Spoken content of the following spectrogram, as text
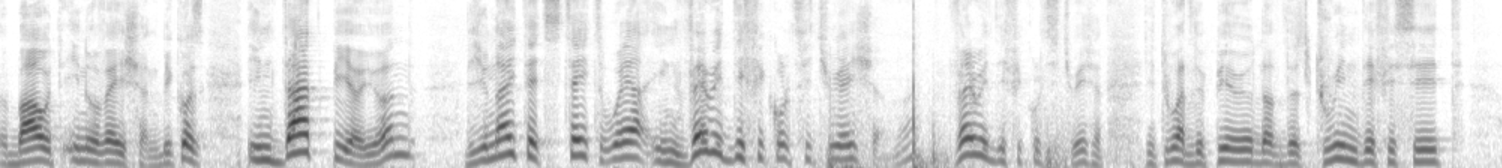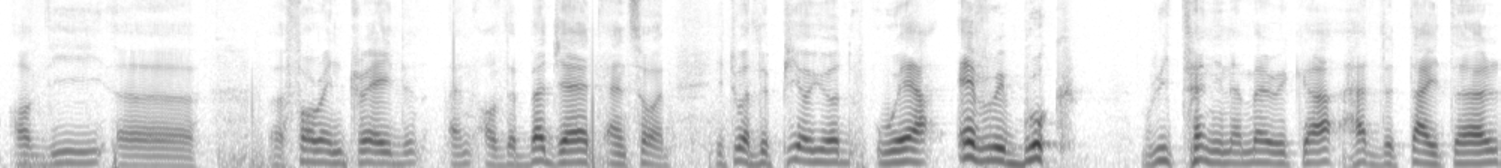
about innovation, because in that period, the United States were in very difficult situation, very difficult situation. It was the period of the twin deficit, of the uh, uh, foreign trade and of the budget and so on. It was the period where every book written in America had the title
